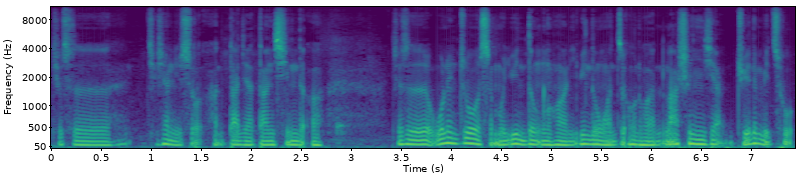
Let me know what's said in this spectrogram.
就是就像你说啊，大家担心的啊，就是无论做什么运动的话，你运动完之后的话，拉伸一下绝对没错。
